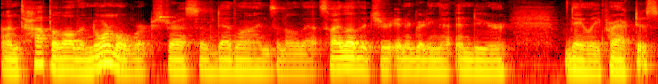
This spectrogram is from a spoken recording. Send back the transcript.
on top of all the normal work stress of deadlines and all that. So I love that you're integrating that into your daily practice.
